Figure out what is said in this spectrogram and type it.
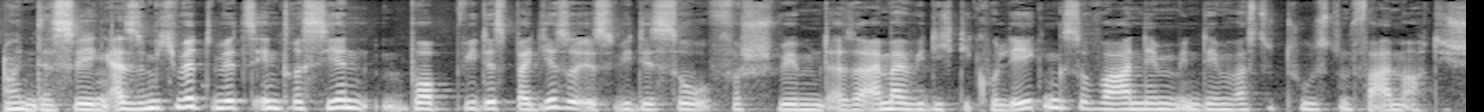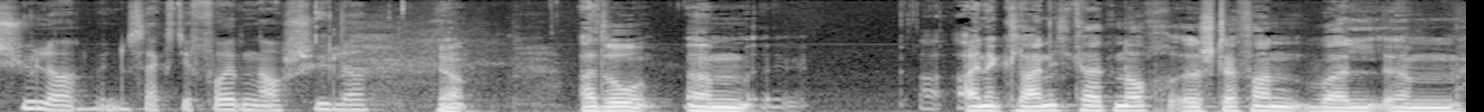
und deswegen, also mich würde es interessieren, Bob, wie das bei dir so ist, wie das so verschwimmt. Also einmal, wie dich die Kollegen so wahrnehmen in dem, was du tust und vor allem auch die Schüler, wenn du sagst, dir folgen auch Schüler. Ja, also ähm, eine Kleinigkeit noch, äh, Stefan, weil ähm,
